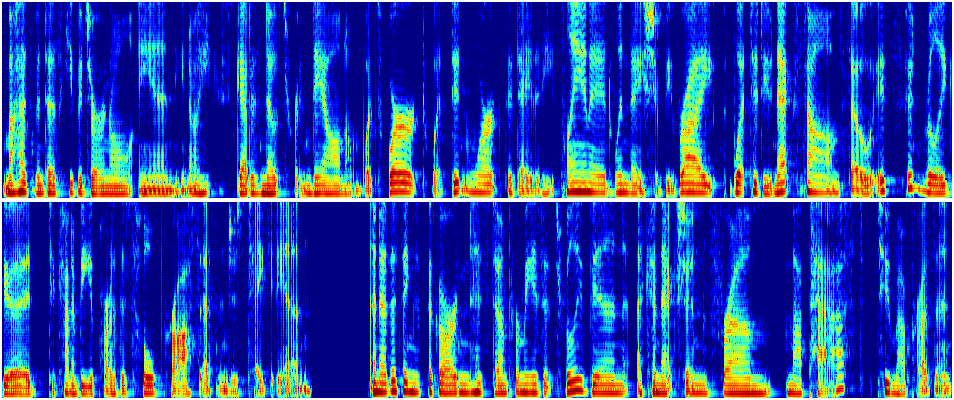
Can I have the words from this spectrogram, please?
my husband does keep a journal and you know he's got his notes written down on what's worked what didn't work the day that he planted when they should be ripe what to do next time. So it's been really good to kind of be a part of this whole process and just take it in. Another thing that the garden has done for me is it's really been a connection from my past to my present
